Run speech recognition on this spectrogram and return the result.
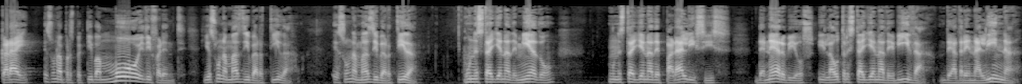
Caray, es una perspectiva muy diferente y es una más divertida. Es una más divertida. Una está llena de miedo, una está llena de parálisis, de nervios y la otra está llena de vida, de adrenalina,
